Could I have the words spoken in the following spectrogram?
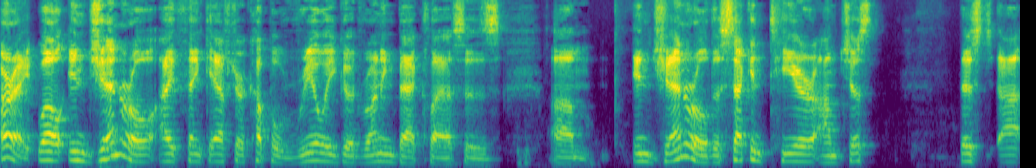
All right. Well, in general, I think after a couple really good running back classes, um, in general, the second tier, I'm just there's. Uh,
